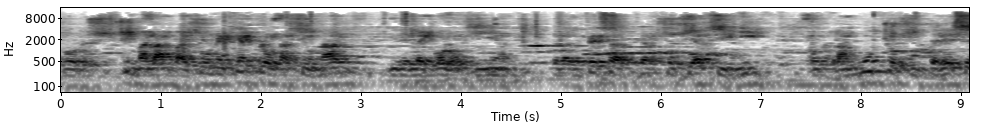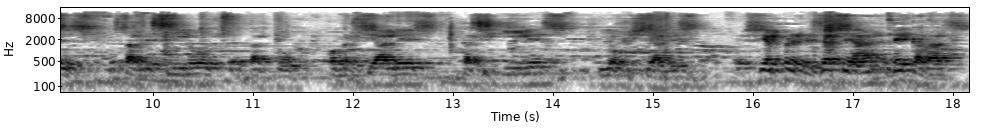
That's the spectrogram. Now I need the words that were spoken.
por los Chimalapas, un ejemplo nacional y de la ecología, de la defensa de la sociedad civil contra muchos intereses establecidos, tanto comerciales, caciquiles y oficiales. Siempre desde hace décadas,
